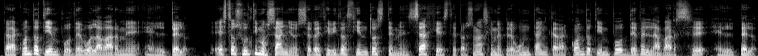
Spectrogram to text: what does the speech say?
¿Cada cuánto tiempo debo lavarme el pelo? Estos últimos años he recibido cientos de mensajes de personas que me preguntan cada cuánto tiempo deben lavarse el pelo.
